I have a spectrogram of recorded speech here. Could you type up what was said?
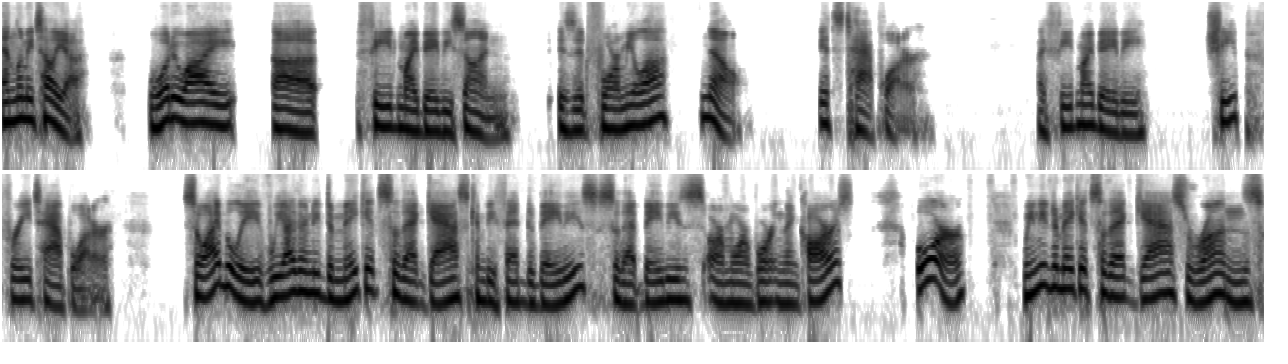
And let me tell you, what do I uh feed my baby son? Is it formula? No. It's tap water. I feed my baby cheap, free tap water. So I believe we either need to make it so that gas can be fed to babies, so that babies are more important than cars, or we need to make it so that gas runs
